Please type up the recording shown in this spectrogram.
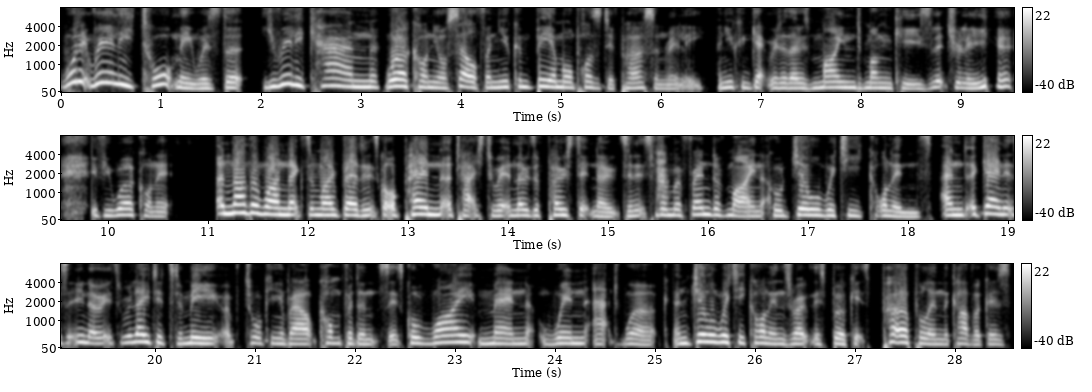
what it really taught me was that you really can work on yourself and you can be a more positive person, really. And you can get rid of those mind monkeys, literally, if you work on it another one next to my bed and it's got a pen attached to it and loads of post-it notes and it's from a friend of mine called Gill Whitty Collins. And again it's you know it's related to me uh, talking about confidence. It's called why men win at work. And Gill Whitty Collins wrote this book. It's purple in the cover because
